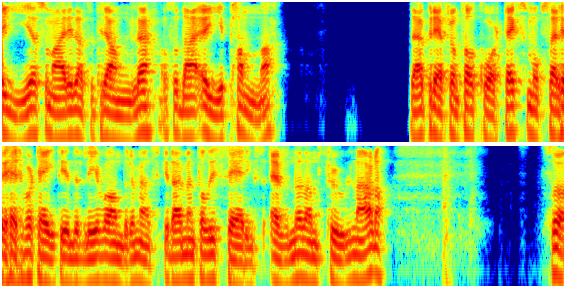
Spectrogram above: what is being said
øyet som er i dette triangelet. altså Det er øyet i panna. Det er prefrontal cortex som observerer vårt eget indre liv og andre mennesker. Det er mentaliseringsevne den fuglen er, da. Så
